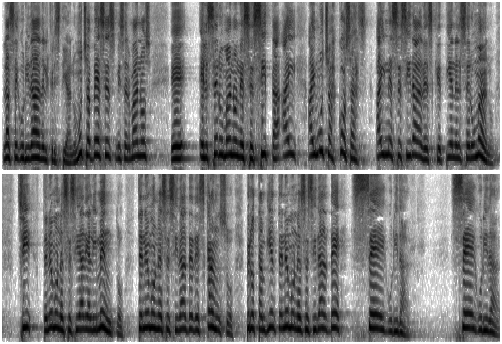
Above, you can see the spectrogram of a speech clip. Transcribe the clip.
la seguridad del cristiano. Muchas veces, mis hermanos, eh, el ser humano necesita, hay, hay muchas cosas, hay necesidades que tiene el ser humano. Sí, tenemos necesidad de alimento, tenemos necesidad de descanso, pero también tenemos necesidad de seguridad. Seguridad.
